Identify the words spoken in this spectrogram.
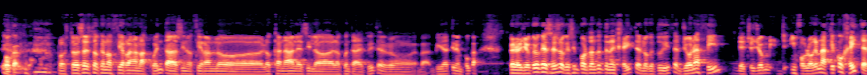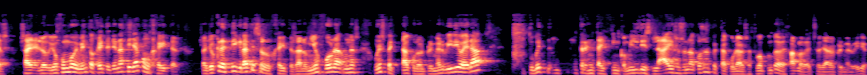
Poca vida. Pues todos estos que nos cierran las cuentas y nos cierran los, los canales y la, la cuenta de Twitter, vida tienen poca. Pero yo creo que es eso, que es importante tener haters, lo que tú dices. Yo nací, de hecho, yo, Infoblogger nació con haters. O sea, yo fue un movimiento haters. Yo nací ya con haters. O sea, yo crecí gracias a los haters. O sea, lo mío fue una- una- un espectáculo. El primer vídeo era. pf, Tuve 35.000 dislikes, o sea, una cosa espectacular. O sea, estuve a punto de dejarlo, de hecho, ya en el primer vídeo.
